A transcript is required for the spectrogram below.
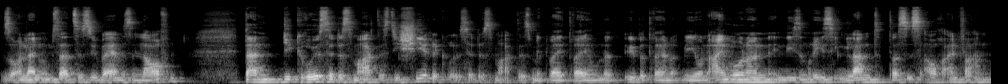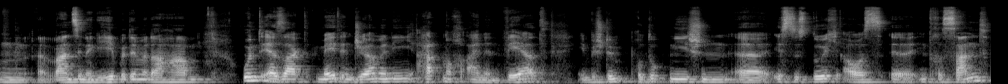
des Online-Umsatzes über Amazon laufen. Dann die Größe des Marktes, die schiere Größe des Marktes mit weit 300, über 300 Millionen Einwohnern in diesem riesigen Land. Das ist auch einfach ein äh, wahnsinniger Hebel, den wir da haben. Und er sagt, Made in Germany hat noch einen Wert. In bestimmten Produktnischen äh, ist es durchaus äh, interessant.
